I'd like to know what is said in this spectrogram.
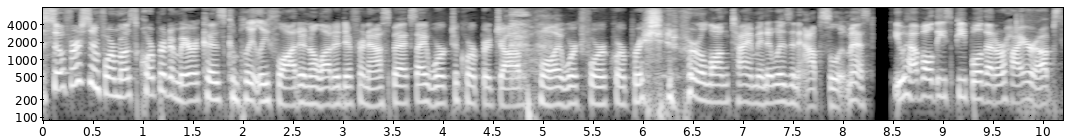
So first and foremost, corporate America is completely flawed in a lot of different aspects. I worked a corporate job while I worked for a corporation for a long time and it was an absolute mess. You have all these people that are higher ups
